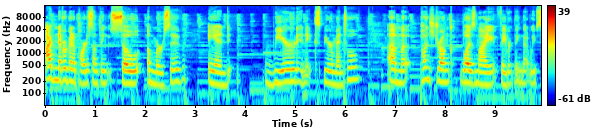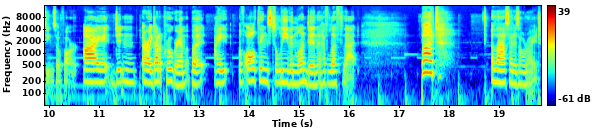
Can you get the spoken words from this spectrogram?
I've never been a part of something so immersive and weird and experimental. Um, Punchdrunk was my favorite thing that we've seen so far. I didn't, or I got a program, but I, of all things to leave in London, have left that. But, alas, that is alright.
